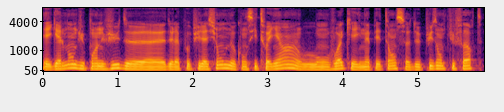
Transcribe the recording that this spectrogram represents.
Et également du point de vue de, de la population, de nos concitoyens, où on voit qu'il y a une appétence de plus en plus forte,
